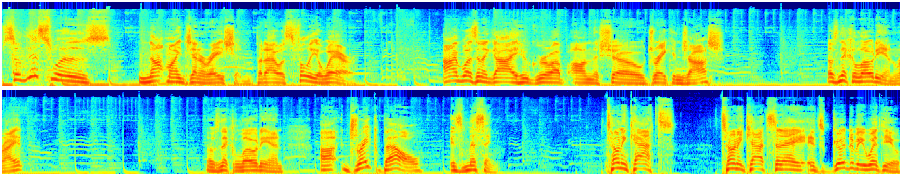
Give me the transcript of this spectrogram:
So this was not my generation, but I was fully aware. I wasn't a guy who grew up on the show Drake and Josh. That was Nickelodeon, right? That was Nickelodeon. Uh, Drake Bell is missing. Tony Katz. Tony Katz today. It's good to be with you.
